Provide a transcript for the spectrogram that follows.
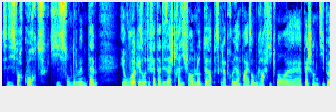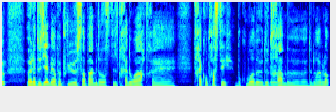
C'est des histoires courtes qui sont dans le même thème. Et on voit qu'elles ont été faites à des âges très différents de l'auteur. Parce que la première, par exemple, graphiquement, elle, elle pêche un petit peu. Euh, la deuxième est un peu plus sympa, mais dans un style très noir, très, très contrasté. Beaucoup moins de, de trame euh, de noir et blanc.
